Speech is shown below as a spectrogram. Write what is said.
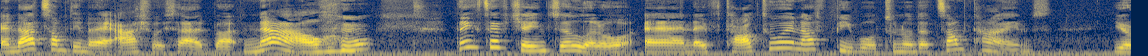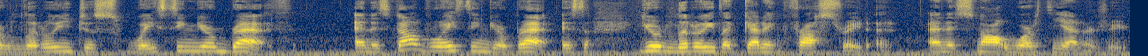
And that's something that I actually said. But now things have changed a little, and I've talked to enough people to know that sometimes you're literally just wasting your breath. And it's not wasting your breath, it's you're literally like getting frustrated. And it's not worth the energy.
